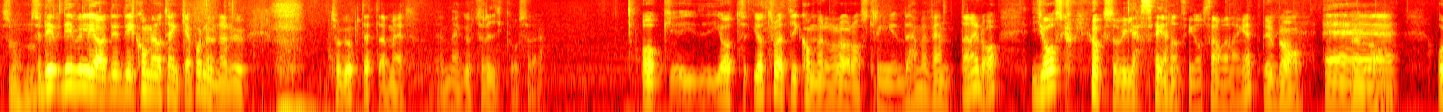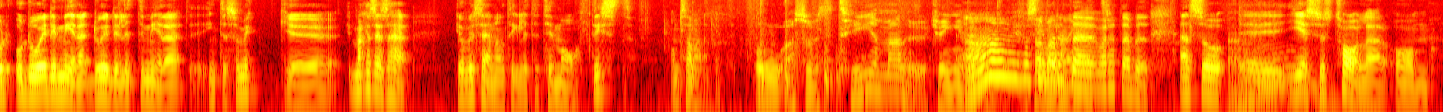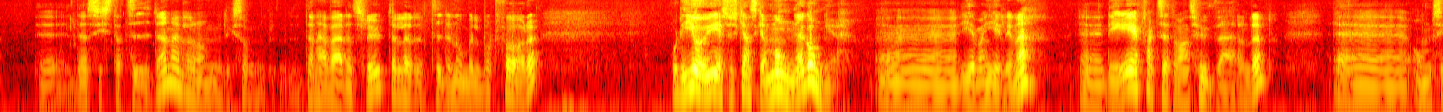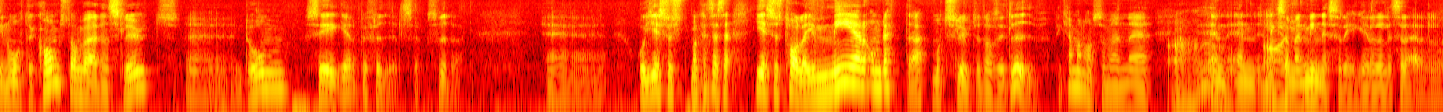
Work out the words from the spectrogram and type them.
så, Mhm. så det, det, vill jag, det, det kommer jag att tänka på nu när du tog upp detta med, med Guds rike och sådär. Och jag, jag tror att vi kommer att röra oss kring det här med väntan idag. Jag skulle också vilja säga någonting om sammanhanget. Det är bra. är Eh, och, och då är det mera, då är det lite mera, inte så mycket, man kan säga så här. Jag vill säga någonting lite tematiskt om sammanhanget. Oh, alltså ett tema nu kring Ja, eh, vi får se vad detta, sammanhanget. vad detta blir. Alltså, eh, Jesus talar om den sista tiden eller om liksom, den här världens slut eller tiden omedelbart före. Och det gör ju Jesus ganska många gånger eh, i evangelierna. Eh, det är faktiskt ett av hans huvudärenden. Eh, om sin återkomst, om världens slut, eh, dom, seger, befrielse och så vidare. Eh, och Jesus, man kan säga så här, Jesus talar ju mer om detta mot slutet av sitt liv. Det kan man ha som en, eh, en, en, liksom en minnesregel eller sådär. Eller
